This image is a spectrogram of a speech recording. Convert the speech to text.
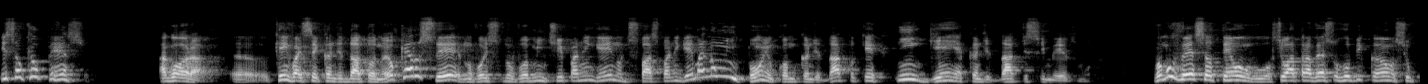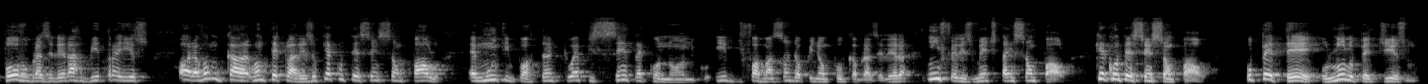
Isso é o que eu penso. Agora, eh, quem vai ser candidato ou não? Eu quero ser, não vou, não vou mentir para ninguém, não desfaço para ninguém, mas não me imponho como candidato, porque ninguém é candidato de si mesmo. Vamos ver se eu tenho, se eu atravesso o Rubicão, se o povo brasileiro arbitra isso. Ora, vamos, vamos ter clareza. O que aconteceu em São Paulo é muito importante, porque o epicentro econômico e de formação de opinião pública brasileira, infelizmente, está em São Paulo. O que aconteceu em São Paulo? O PT, o lulopetismo,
